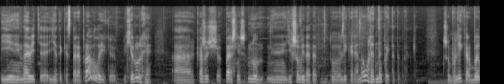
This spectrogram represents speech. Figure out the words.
І навіть е, є таке старе правило, хірурги кажуть, що перш ніж ну, якщо ви йдете до лікаря на огляд, не пийте таблетки. Щоб лікар, би-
